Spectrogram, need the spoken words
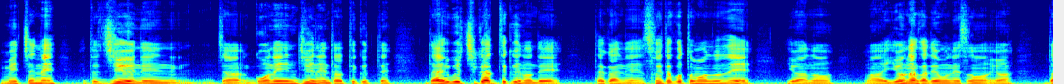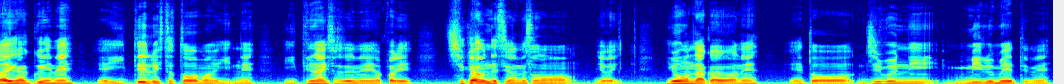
めっちゃね、えっと、10年、じゃあ5年、10年経ってくって、だいぶ違ってくるので、だからね、そういったこともあるので、要はあの、まあ世の中でもね、その、要は大学へね、え、行ってる人と、まあね、行ってない人でね、やっぱり違うんですよね、その、世の中がね、えっ、ー、と、自分に見る目ってね。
